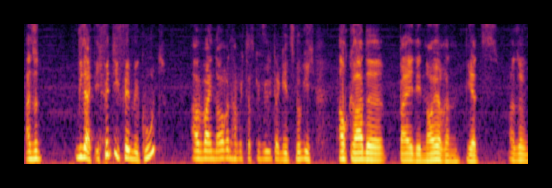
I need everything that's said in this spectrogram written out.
also, wie gesagt, ich finde die Filme gut, aber bei neueren habe ich das Gefühl, da geht es wirklich, auch gerade bei den neueren jetzt, also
